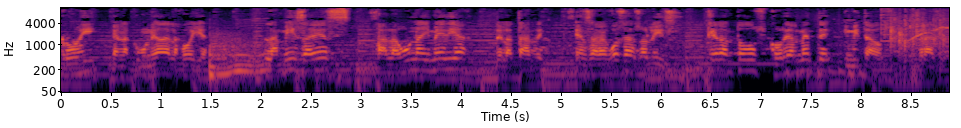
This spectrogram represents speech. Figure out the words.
Rubí en la comunidad de La Joya. La misa es a la una y media de la tarde en Zaragoza de Solís. Quedan todos cordialmente invitados. Gracias.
